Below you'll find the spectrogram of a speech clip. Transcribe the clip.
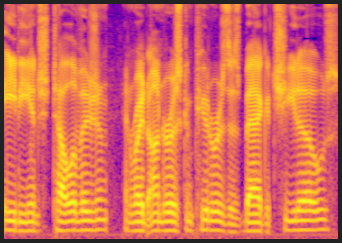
80-inch television, and right under his computer is his bag of Cheetos.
